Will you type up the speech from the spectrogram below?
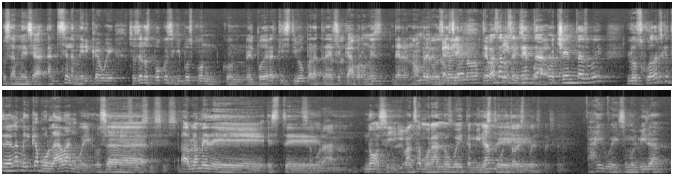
O sea, me decía, antes el América, güey, o sea, es de los pocos equipos con, con el poder adquisitivo para traerse cabrones de renombre, güey. O sea, no- te no vas a los tiene ese 70, poder. 80, güey, los jugadores que traía el América volaban, güey. O sea, sí, sí, háblame de, este... Zamorano. No, sí, Iván Zamorano, güey, también Ya este... después, pues. pero- Ay, güey, se me olvida.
